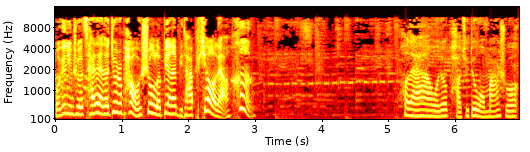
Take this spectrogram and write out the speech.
我跟你说，彩彩她就是怕我瘦了变得比她漂亮，哼。后来啊，我就跑去对我妈说：“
